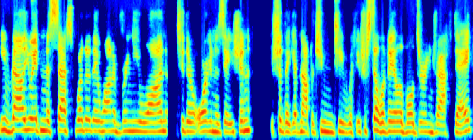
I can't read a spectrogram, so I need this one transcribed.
evaluate and assess whether they want to bring you on to their organization should they get an opportunity with if you're still available during draft day.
